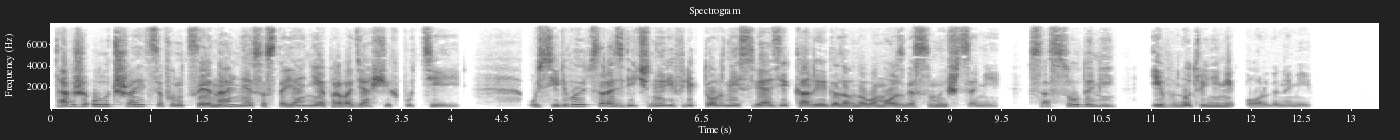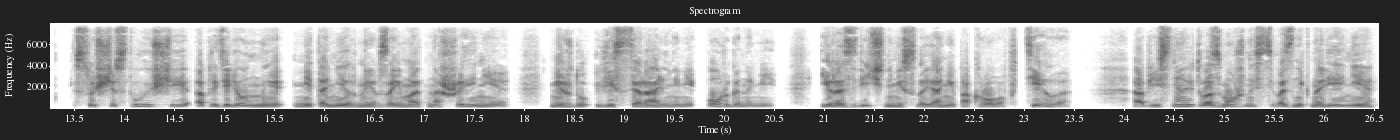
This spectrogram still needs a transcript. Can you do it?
также улучшается функциональное состояние проводящих путей, усиливаются различные рефлекторные связи коры головного мозга с мышцами, сосудами и внутренними органами. Существующие определенные метамерные взаимоотношения между висцеральными органами и различными слоями покровов тела объясняют возможность возникновения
